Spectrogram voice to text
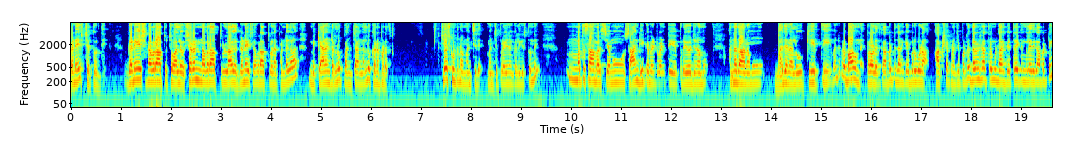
గణేష్ చతుర్థి. గణేష్ నవరాత్రి ఉత్సవాలు శరణ్ నవరాత్రులాగా గణేష్ నవరాత్రులు అనే పండుగ మీ క్యాలెండర్లో పంచాంగంలో కనపడదు. చేసుకుంటున్నాం మంచిదే మంచి ప్రయోజనం కలిగిస్తుంది. మత సామరస్యము సాంఘికమైనటువంటి ప్రయోజనము అన్నదానము భజనలు కీర్తి ఇవన్నీ కూడా బాగున్నాయి. పర్వాలేదు కాబట్టి దానికి ఎవరు కూడా ఆక్షేపణ చెప్పట్లేదు. ధర్మశాస్త్రం కూడా దానికి వ్యతిరేకంగా లేదు కాబట్టి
